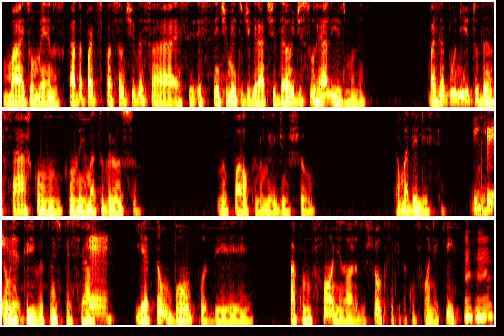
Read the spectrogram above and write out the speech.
mais ou menos. Cada participação tive essa, esse, esse sentimento de gratidão e de surrealismo, né? Mas é bonito dançar com, com o Ney Mato Grosso no palco, no meio de um show. É uma delícia. Incrível. É tão incrível, tão especial. É. E é tão bom poder estar tá com um fone na hora do show, que você fica com o fone aqui, uhum.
